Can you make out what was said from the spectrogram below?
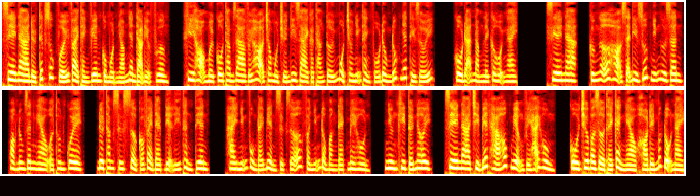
sienna được tiếp xúc với vài thành viên của một nhóm nhân đạo địa phương. Khi họ mời cô tham gia với họ trong một chuyến đi dài cả tháng tới một trong những thành phố đông đúc nhất thế giới, cô đã nắm lấy cơ hội ngay. Sienna cứ ngỡ họ sẽ đi giúp những ngư dân hoặc nông dân nghèo ở thôn quê, được thăm xứ sở có vẻ đẹp địa lý thần tiên, hay những vùng đáy biển rực rỡ và những đồng bằng đẹp mê hồn. Nhưng khi tới nơi sienna chỉ biết há hốc miệng vì hãi hùng cô chưa bao giờ thấy cảnh nghèo khó đến mức độ này.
